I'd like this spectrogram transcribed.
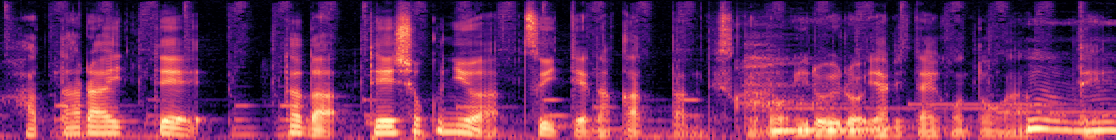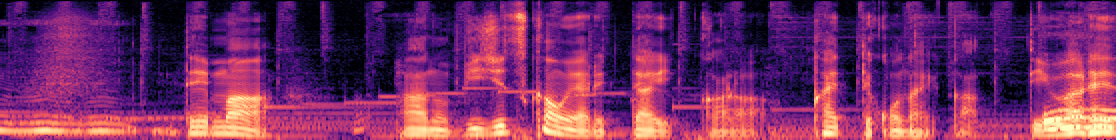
働いてただ定職にはついてなかったんですけどいろいろやりたいことがあって、でまああの美術館をやりたいから帰ってこないかって言われ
